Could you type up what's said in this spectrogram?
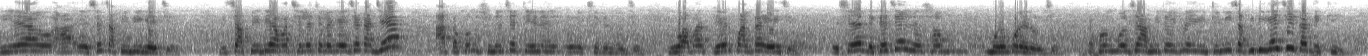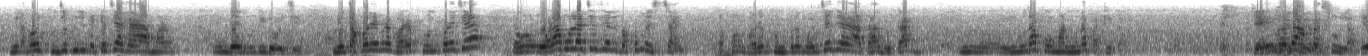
দিয়ে এসে চাপিয়ে দিয়ে গেছে। চাপিয়ে দিয়ে আমার ছেলে চলে গিয়েছে কাজে। আর তখন শুনেছে ট্রেন অ্যাক্সিডেন্ট হয়েছে। ও আবার ফের পাল্টা এসেছে। এসে দেখেছে যে সব মরে পড়ে রয়েছে। তখন বলছে আমি তো এখানে ট্রেনই চাপিয়ে দিয়ে গেছি তা দেখি। দিয়ে তখন খুঁজে খুঁজে দেখেছে হ্যাঁ আমার ডেড বডি রয়েছে। দিয়ে তখন এবার ঘরে ফোন করেছে। তখন ওরা বলেছে যে ডকুমেন্টস চাই তখন ঘরে ফোন করে বলছে যে আধার ভোটার নমুনা প্রমাণ নমুনা পাঠিয়ে দাও। এইভাবে আমরা শুনলাম। কে?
